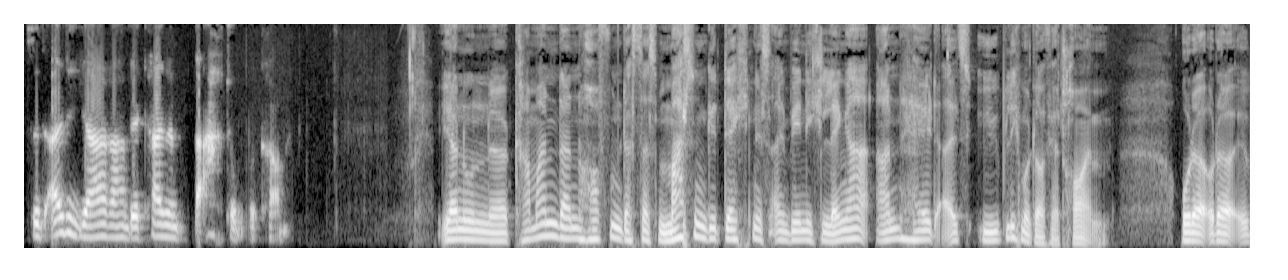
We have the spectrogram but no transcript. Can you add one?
sind all die Jahre haben wir keine Beachtung bekommen. Ja, nun äh, kann man dann hoffen, dass das Massengedächtnis ein wenig länger anhält als üblich. Man darf ja träumen. Oder, oder äh,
